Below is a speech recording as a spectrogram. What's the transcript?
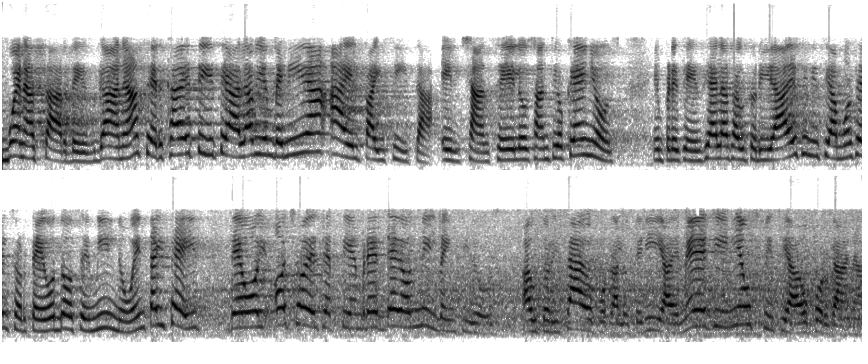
Buenas tardes. Gana cerca de ti te da la bienvenida a El Paisita, el chance de los antioqueños. En presencia de las autoridades iniciamos el sorteo 12.096 de hoy 8 de septiembre de 2022, autorizado por la Lotería de Medellín y auspiciado por Gana.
